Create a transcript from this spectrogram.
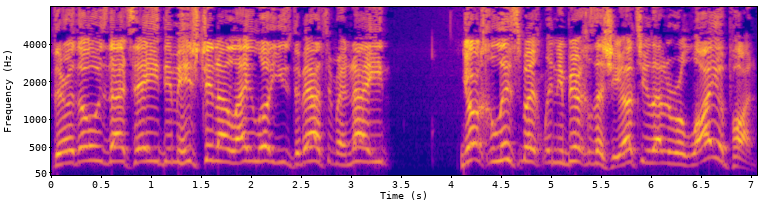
There are those that say, dim hishtin alaylo, use the bathroom at night you let to rely upon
